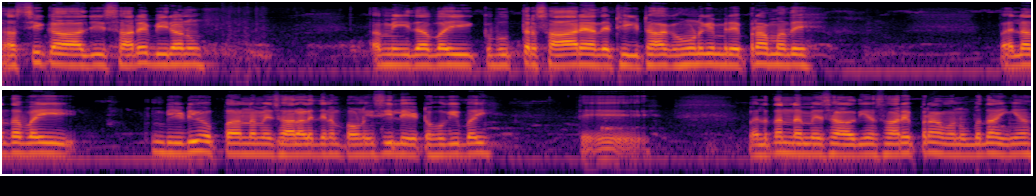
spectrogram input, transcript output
ਸਤਿ ਸ਼੍ਰੀ ਅਕਾਲ ਜੀ ਸਾਰੇ ਵੀਰਾਂ ਨੂੰ। ਉਮੀਦ ਆ ਬਾਈ ਕਬੂਤਰ ਸਾਰਿਆਂ ਦੇ ਠੀਕ ਠਾਕ ਹੋਣਗੇ ਮੇਰੇ ਭਰਾਵਾਂ ਦੇ। ਪਹਿਲਾਂ ਤਾਂ ਬਾਈ ਵੀਡੀਓ ਆਪਾਂ ਨਵੇਂ ਸਾਲ ਵਾਲੇ ਦਿਨ ਪਾਉਣੀ ਸੀ ਲੇਟ ਹੋ ਗਈ ਬਾਈ। ਤੇ ਪਹਿਲਾਂ ਤਾਂ ਨਵੇਂ ਸਾਲ ਦੀਆਂ ਸਾਰੇ ਭਰਾਵਾਂ ਨੂੰ ਵਧਾਈਆਂ।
